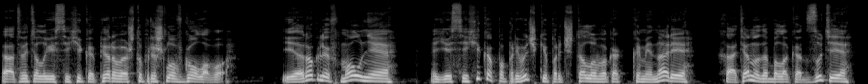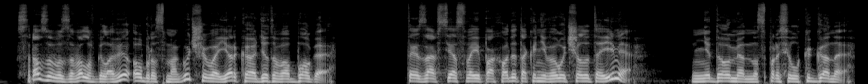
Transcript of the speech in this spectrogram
Ответил Юсихика первое, что пришло в голову. Иероглиф «Молния» Юсихика по привычке прочитал его как Каминари, хотя надо было Кадзути, сразу вызывал в голове образ могучего, ярко одетого бога. «Ты за все свои походы так и не выучил это имя?» Недоуменно спросил Кагане.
